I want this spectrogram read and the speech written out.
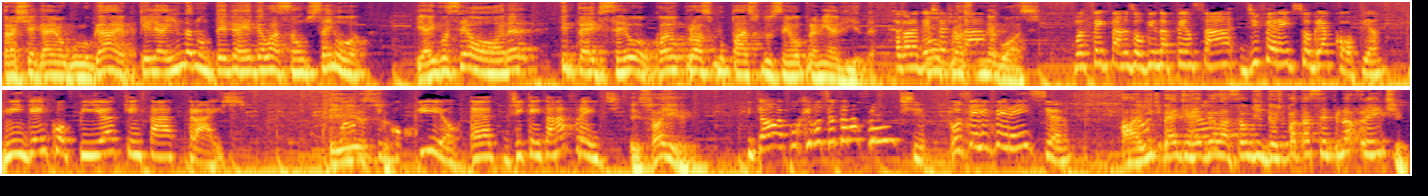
para chegar em algum lugar, é porque ele ainda não teve a revelação do Senhor. E aí você ora e pede, Senhor, qual é o próximo passo do Senhor para minha vida? Agora deixa qual é o ajudar próximo negócio? Você que está nos ouvindo a pensar diferente sobre a cópia. Ninguém copia quem está atrás. Quando se Isso, copiam, é de quem está na frente. isso aí. Então é porque você está na frente. Você é referência. Aí Então, pede então- revelação de Deus para estar sempre na frente.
